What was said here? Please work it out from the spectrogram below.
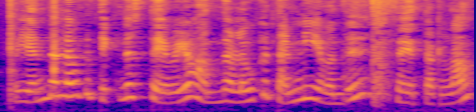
இப்போ எந்த அளவுக்கு திக்னஸ் தேவையோ அந்த அளவுக்கு தண்ணியை வந்து சேர்த்துடலாம்.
